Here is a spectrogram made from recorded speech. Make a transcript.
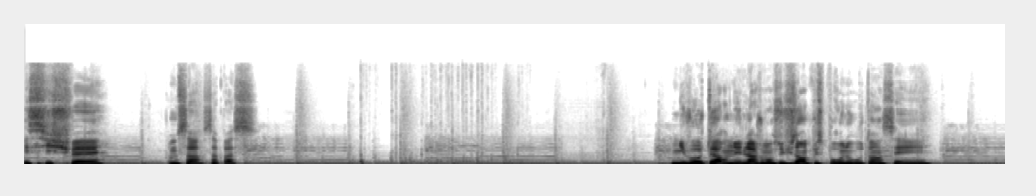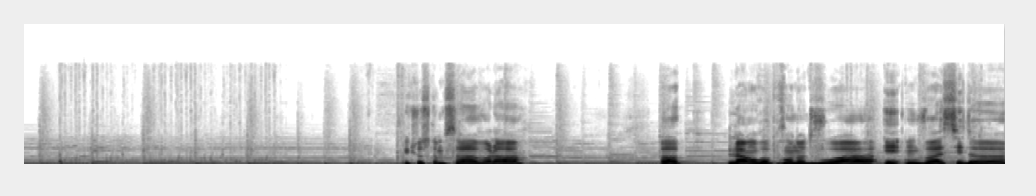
Et si je fais comme ça, ça passe. Niveau hauteur, on est largement suffisant en plus pour une route. Hein, c'est quelque chose comme ça, voilà. Hop, là on reprend notre voie et on va essayer de...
